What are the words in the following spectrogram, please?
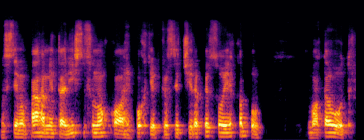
No sistema parlamentarista isso não ocorre. Por quê? Porque você tira a pessoa e acabou. Bota outro.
